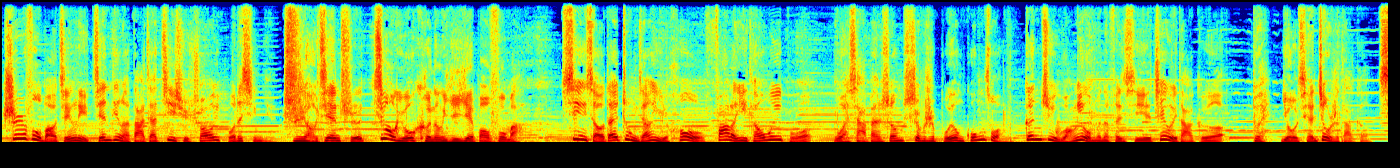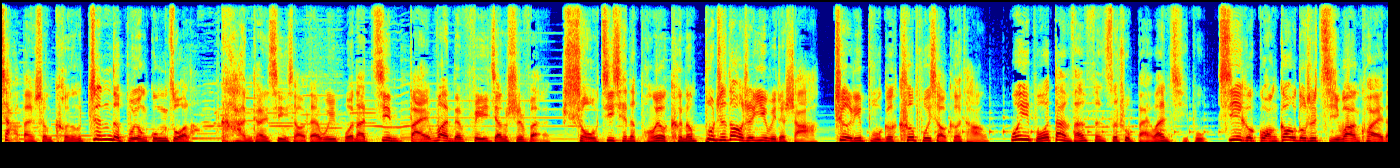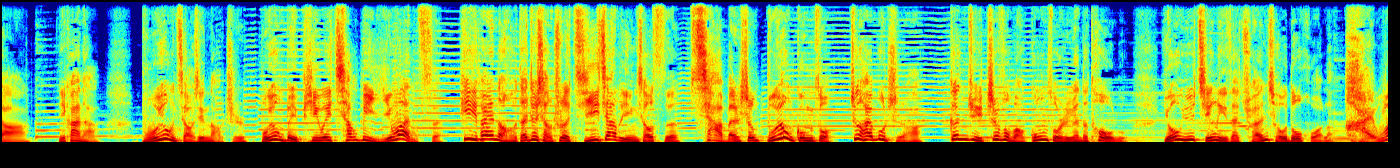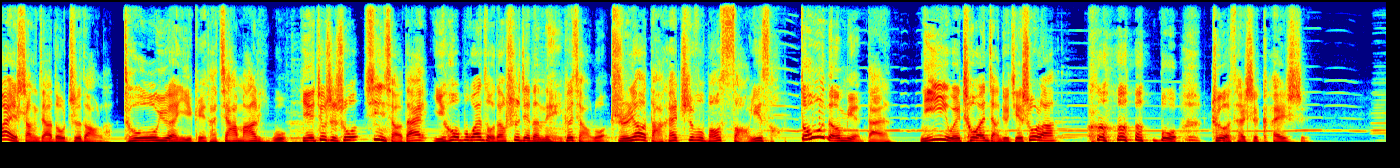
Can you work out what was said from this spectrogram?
支付宝锦鲤坚定了大家继续刷微博的信念，只要坚持，就有可能一夜暴富嘛。信小呆中奖以后发了一条微博：“我下半生是不是不用工作了？”根据网友们的分析，这位大哥对有钱就是大哥，下半生可能真的不用工作了。看看信小呆微博那近百万的飞僵尸粉，手机前的朋友可能不知道这意味着啥。这里补个科普小课堂：微博但凡粉丝数百万起步，接个广告都是几万块的。你看他，不用绞尽脑汁，不用被 P V 枪毙一万次，一拍脑袋就想出了极佳的营销词：下半生不用工作。这还不止啊！根据支付宝工作人员的透露，由于锦鲤在全球都火了，海外商家都知道了，都愿意给他加码礼物。也就是说，信小呆以后不管走到世界的哪个角落，只要打开支付宝扫一扫，都能免单。你以为抽完奖就结束了？呵呵呵，不，这才是开始。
